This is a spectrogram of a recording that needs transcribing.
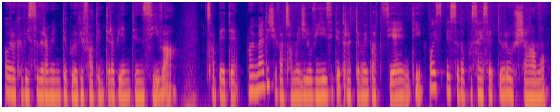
ora che ho visto veramente quello che fate in terapia intensiva, sapete, noi medici facciamo il giro visite, trattiamo i pazienti, poi spesso dopo 6-7 ore usciamo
